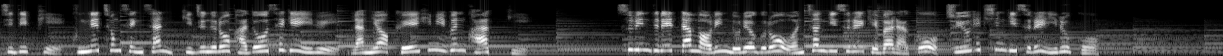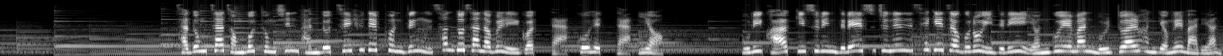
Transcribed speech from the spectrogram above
GDP, 국내 총생산 기준으로 봐도 세계 1위라며 그에 힘입은 과학기. 수린들의 땀 어린 노력으로 원천 기술을 개발하고 주요 핵심 기술을 이루고 자동차 정보통신 반도체 휴대폰 등 선도 산업을 일궜다. 고 했다. 이어 우리 과학기술인들의 수준은 세계적으로 이들이 연구에만 몰두할 환경을 마련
